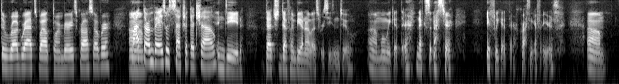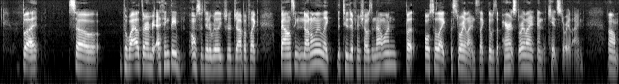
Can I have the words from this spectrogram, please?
the Rugrats Wild Thornberrys crossover. Wild Um, Thornberrys was such a good show. Indeed, that should definitely be on our list for season two um, when we get there next semester, if we get there. Crossing our fingers. Um, but so the Wild Thornberry, I think they also did a really good job of like balancing not only like the two different shows in that one, but also like the storylines. Like there was a parent storyline and the kid storyline. Um,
